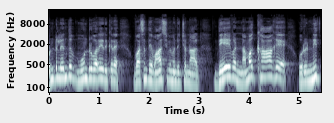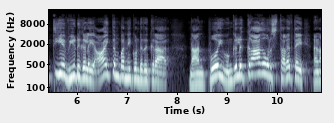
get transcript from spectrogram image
ஒன்றிலிருந்து மூன்று வரை இருக்கிற வசந்தை வாசிப்போம் என்று சொன்னால் தேவன் நமக்காக ஒரு நித்திய வீடுகளை ஆயத்தம் பண்ணி கொண்டிருக்கிறார். நான் போய் உங்களுக்காக ஒரு ஸ்தலத்தை நான்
